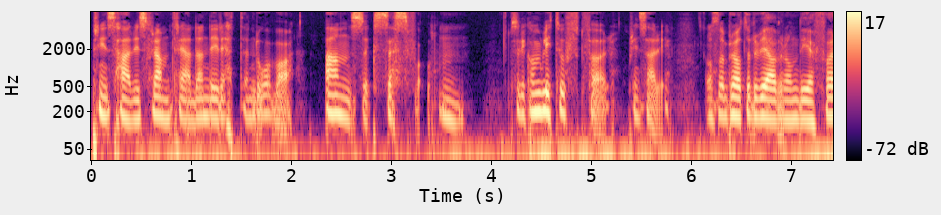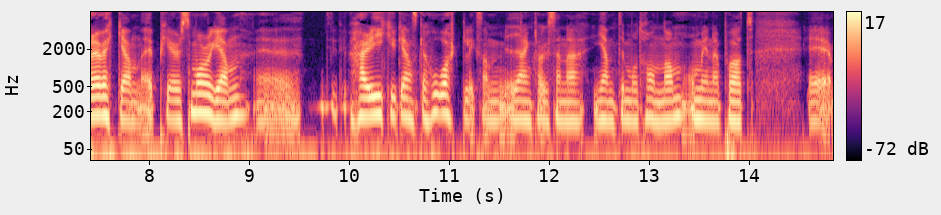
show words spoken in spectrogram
prins Harrys framträdande i rätten då var unsuccessful. Mm. Så det kommer bli tufft för prins Harry. Och sen pratade vi även om det förra veckan, eh, Piers Morgan. Eh, Harry gick ju ganska hårt liksom i anklagelserna gentemot honom och menar på att eh,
